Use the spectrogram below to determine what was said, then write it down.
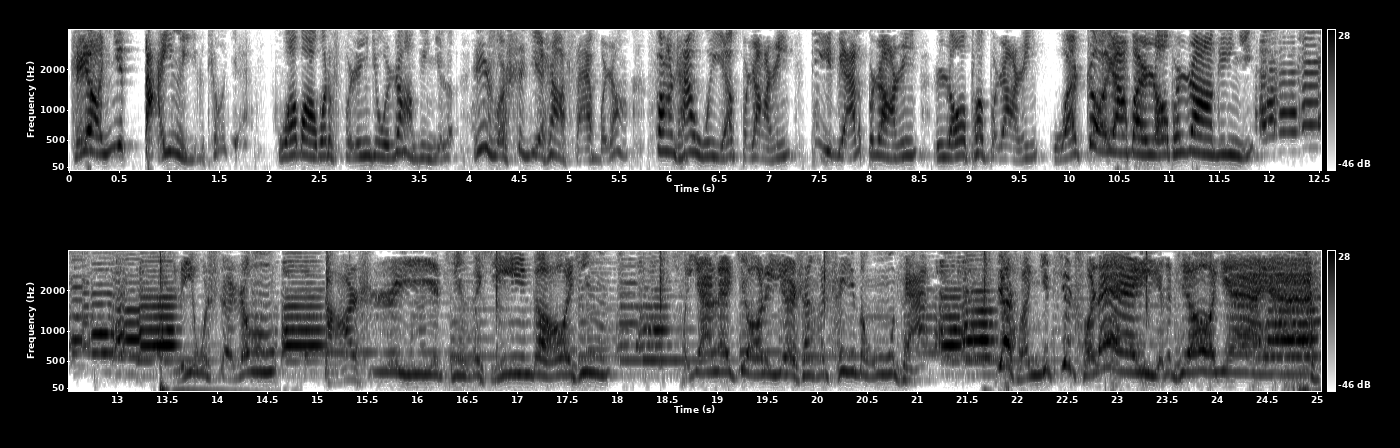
只要你答应一个条件，我把我的夫人就让给你了。人说世界上三不让：房产物业不让人，地边子不让人，老婆不让人。我照样把老婆让给你。”刘世荣当时一听，心高兴。出言来叫了一声陈冬天，别说你提出来一个条件呀，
